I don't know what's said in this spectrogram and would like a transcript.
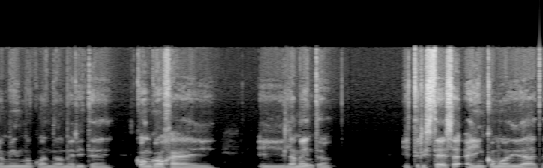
Lo mismo cuando amerite congoja y, y lamento y tristeza e incomodidad.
